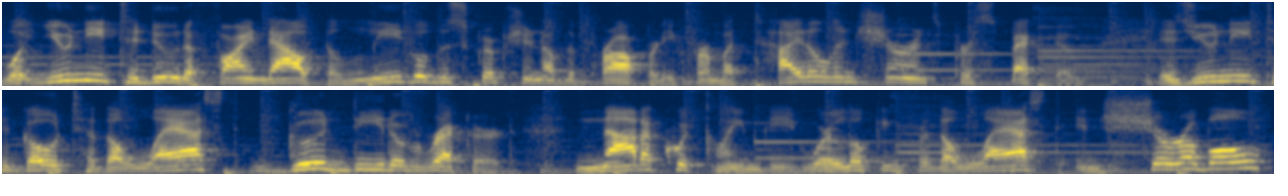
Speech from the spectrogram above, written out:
What you need to do to find out the legal description of the property from a title insurance perspective is you need to go to the last good deed of record, not a quitclaim deed. We're looking for the last insurable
